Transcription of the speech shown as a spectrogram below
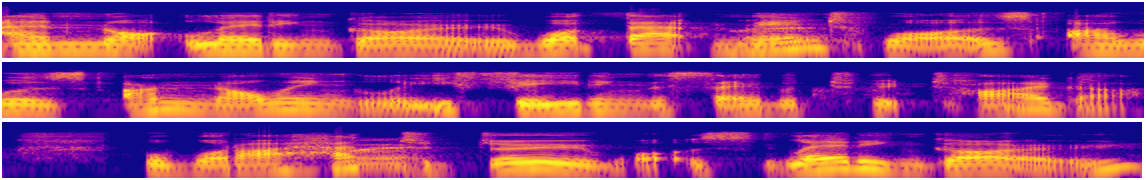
And not letting go. What that right. meant was I was unknowingly feeding the saber tooth tiger. But what I had right. to do was letting go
